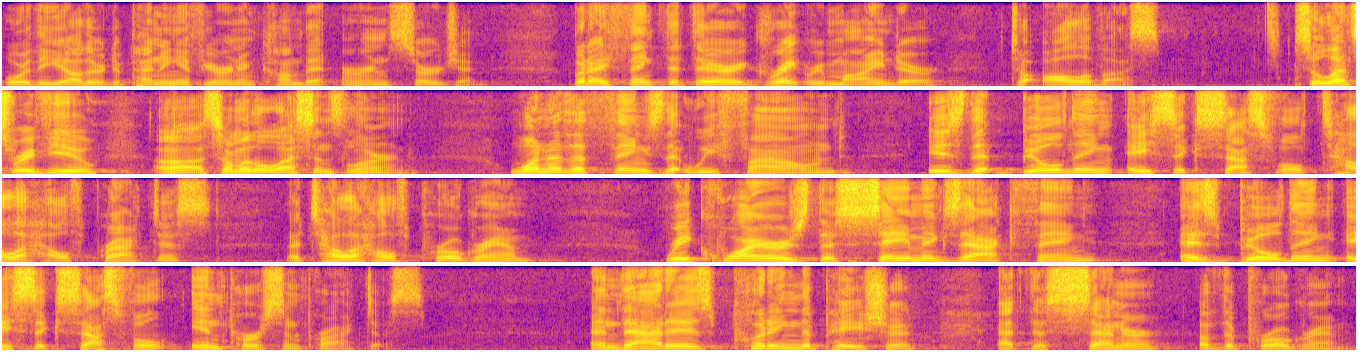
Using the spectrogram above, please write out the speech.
or the other, depending if you're an incumbent or insurgent. But I think that they're a great reminder to all of us. So let's review uh, some of the lessons learned. One of the things that we found is that building a successful telehealth practice, a telehealth program, requires the same exact thing as building a successful in person practice. And that is putting the patient at the center of the program,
